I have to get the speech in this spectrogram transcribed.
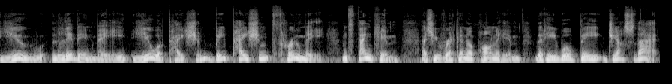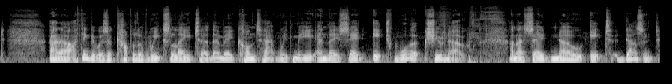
you live in me, you are patient, be patient through me, and thank Him as you reckon upon Him that He will be just that. And uh, I think it was a couple of weeks later they made contact with me and they said, It works, you know. And I said, No, it doesn't.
